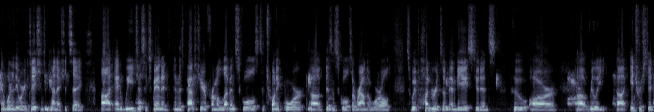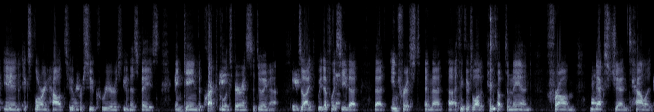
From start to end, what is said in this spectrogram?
and one of the organizations behind, I should say. Uh, and we just expanded in this past year from 11 schools to 24 uh, business schools around the world. So we have hundreds of MBA students who are uh, really uh, interested in exploring how to pursue careers in this space and gain the practical experience to doing that. So I, we definitely see that that interest and that uh, I think there's a lot of pent up demand from next gen talent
